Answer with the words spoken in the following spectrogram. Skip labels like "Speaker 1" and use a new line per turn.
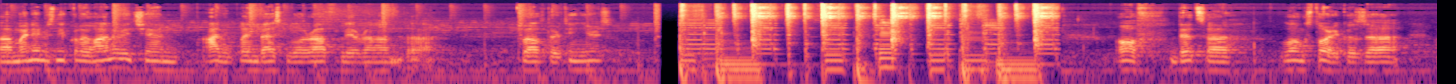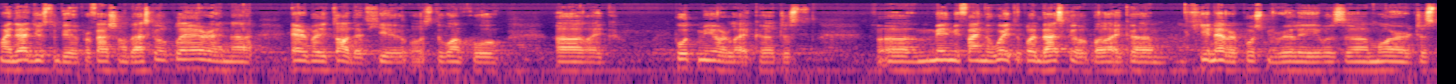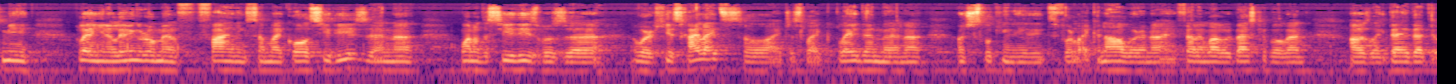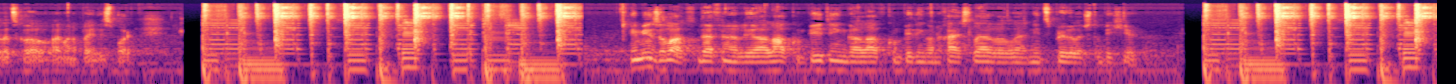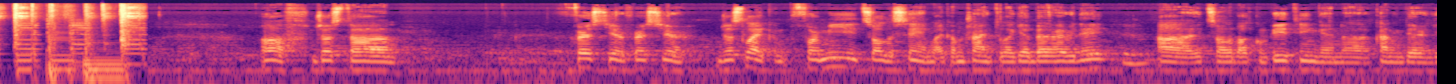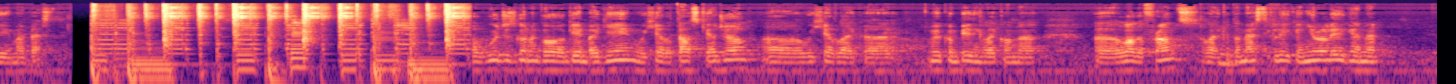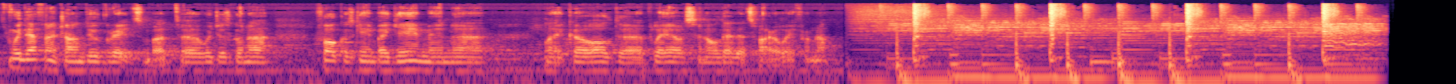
Uh, my name is Nikola Jovanovic and I've been playing basketball roughly around uh, 12, 13 years. Oh, that's a long story because uh, my dad used to be a professional basketball player and uh, everybody thought that he was the one who uh, like put me or like just uh, made me find a way to play basketball but like um, he never pushed me really it was uh, more just me playing in a living room and finding some like old CDs and uh, one of the CDs was uh, were his highlights so I just like played them and uh, I was just looking at it for like an hour and I fell in love with basketball and I was like daddy daddy let's go. I want to play this sport. It means a lot definitely. I love competing. I love competing on the highest level and it's privilege to be here just uh, first year, first year. Just like for me, it's all the same. Like I'm trying to like get better every day.
Mm-hmm.
Uh, it's all about competing and uh, coming there and giving my best. Uh, We're just gonna go game by game. We have a tough schedule. Uh, we have like uh, we're competing like on a, a lot of fronts, like
Mm-hmm.
a domestic league and EuroLeague, and uh, we definitely trying to do great. But uh, we're just gonna focus game by game and uh, like uh, all the playoffs and all that that's far away from now.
